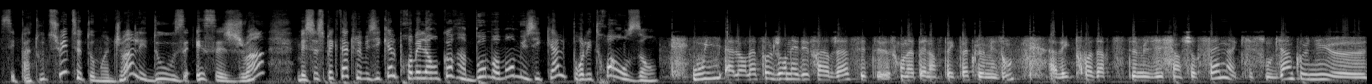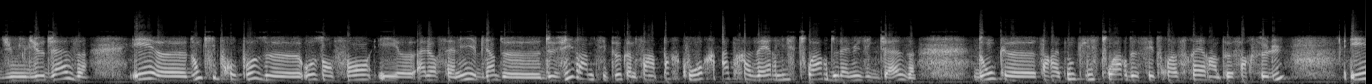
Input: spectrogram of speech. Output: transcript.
C'est pas tout de suite, c'est au mois de juin, les 12 et 16 juin, mais ce spectacle musical promet là encore un beau moment musical pour les 3-11 ans. Oui, alors la folle journée des frères jazz, c'est euh, ce qu'on appelle un spectacle maison, avec trois artistes musiciens sur scène qui sont bien connus euh, du milieu jazz et euh, donc qui proposent aux enfants et à leur famille eh de, de vivre un petit peu comme ça un parcours à travers l'histoire de la musique jazz. Donc ça raconte l'histoire de ces trois frères un peu farfelus et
